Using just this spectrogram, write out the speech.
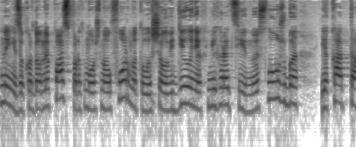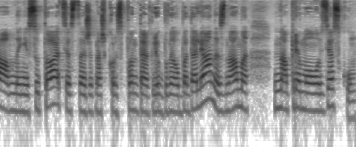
Нині закордонний паспорт можна оформити лише у відділеннях міграційної служби. Яка там нині ситуація? Стежить наш кореспондент Людмила Бадалян з нами на прямому зв'язку.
